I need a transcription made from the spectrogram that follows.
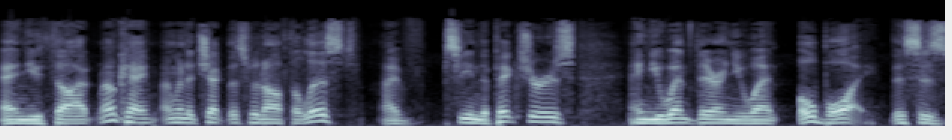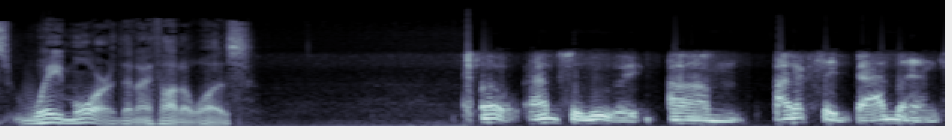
and you thought, okay, I'm going to check this one off the list. I've seen the pictures and you went there and you went, oh boy, this is way more than I thought it was. Oh, absolutely. Um, I'd have to say Badlands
